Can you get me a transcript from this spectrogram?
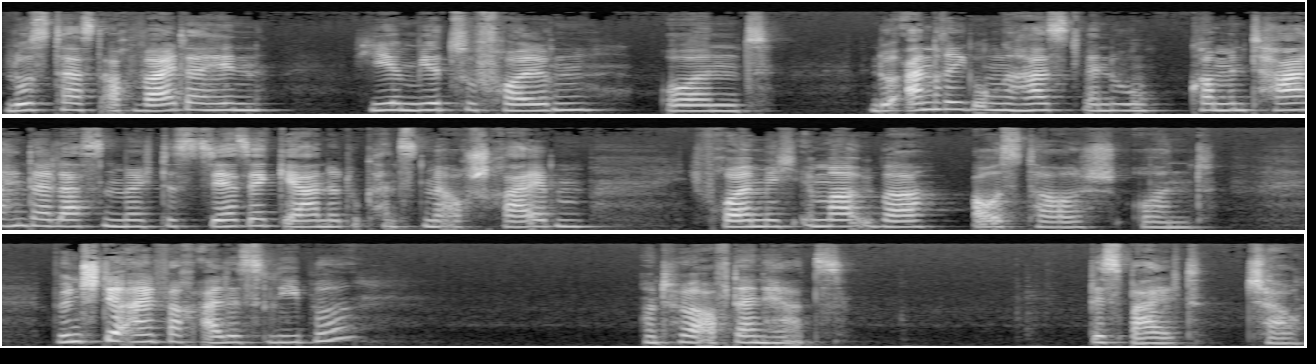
Lust hast, auch weiterhin hier mir zu folgen. Und wenn du Anregungen hast, wenn du Kommentar hinterlassen möchtest, sehr, sehr gerne. Du kannst mir auch schreiben. Ich freue mich immer über Austausch und wünsche dir einfach alles Liebe und hör auf dein Herz. Bis bald. Ciao.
